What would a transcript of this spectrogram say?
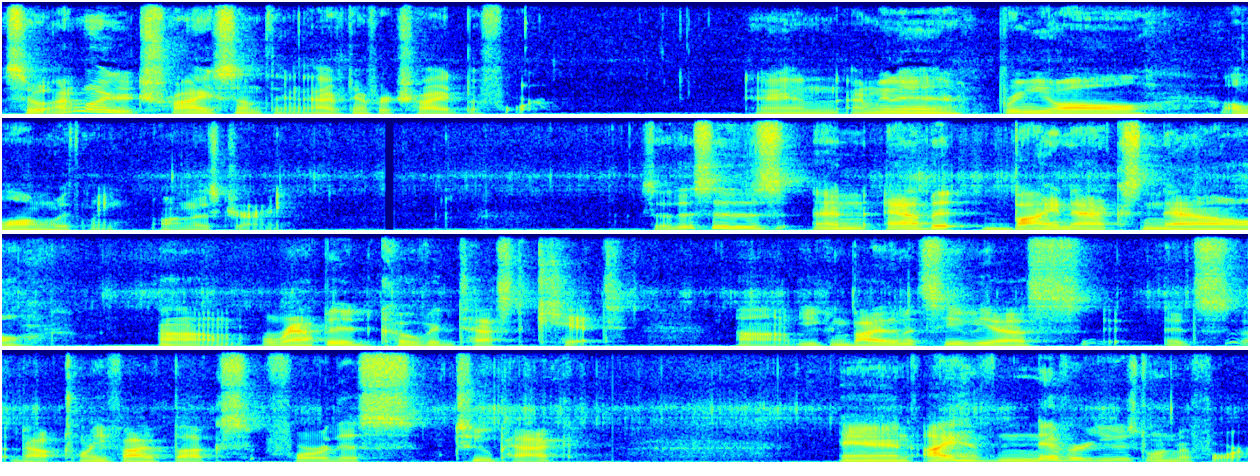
So I'm going to try something I've never tried before. And I'm going to bring you all along with me on this journey. So this is an Abbott Binax Now um, rapid COVID test kit. Um, you can buy them at CVS. It's about 25 bucks for this two pack. And I have never used one before.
